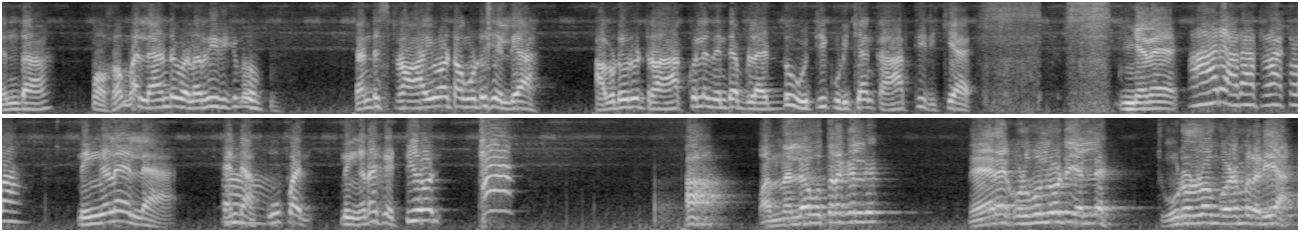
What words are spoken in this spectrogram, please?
എന്താ? മുഖം വല്ലാണ്ട് വിളറിയിരിക്കുന്നു. രണ്ട് സ്ട്രായുമായിട്ട് അങ്ങോട്ട് ചെല്ലുക. അവിടെ ഒരു ഡ്രാക്കുല നിന്റെ ബ്ലഡ് ഊറ്റി കുടിക്കാൻ കാത്തിരിക്ക ഇങ്ങനെ. ആരാടാ ട്രാക്കുള നിങ്ങളെ അല്ല എന്റെ. അപ്പൂപ്പൻ നിങ്ങളുടെ കെട്ടിയോൻ. ആ വന്നല്ലോ ഉത്തരക്കല്ല്. നേരെ കുളിമുറിലോട്ട് ചെല്ലേ. ചൂടുള്ളതും കുഴമ്പ് റെഡിയാ.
